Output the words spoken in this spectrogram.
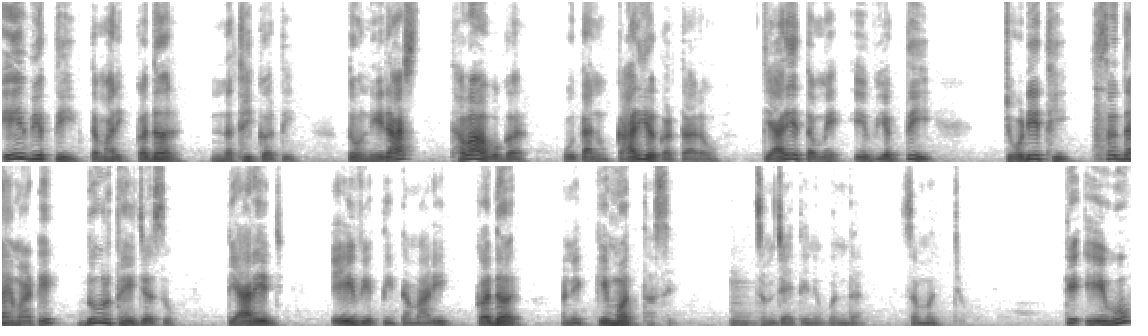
એ વ્યક્તિ તમારી કદર નથી કરતી. તો નિરાશ થવા વગર પોતાનું કાર્ય કરતા રહો. ત્યારે તમે એ વ્યક્તિ જોડેથી સદાય માટે દૂર થઈ જશો. ત્યારે જ એ વ્યક્તિ તમારી કદર અને કિંમત થશે. સમજાય તેને વંદન સમજજો. કે એવું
